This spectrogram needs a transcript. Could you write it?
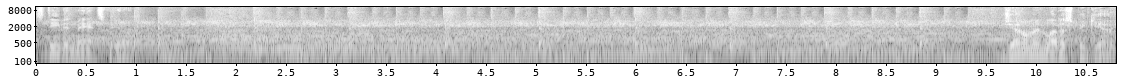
Stephen Mansfield. Gentlemen, let us begin.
